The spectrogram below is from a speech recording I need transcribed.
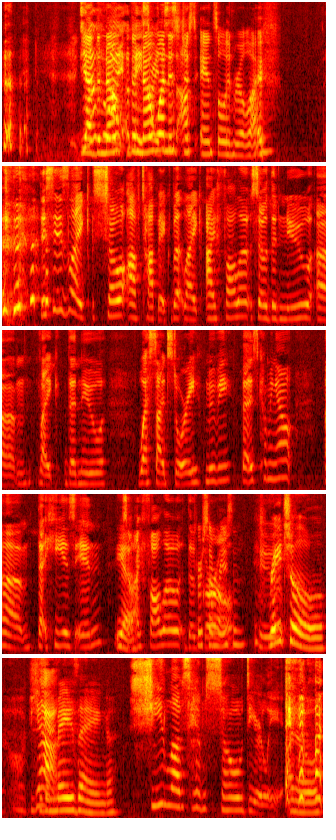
friendship. Yeah, the no I- the no sorry, one this is, off- just Ansel in real life. this is like so off topic, but like I follow so the new um like the new West Side Story movie that is coming out um that he is in. Yeah. So I follow the For girl some reason. who Rachel, she's Yeah. amazing. she loves him so dearly. I know. I'm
